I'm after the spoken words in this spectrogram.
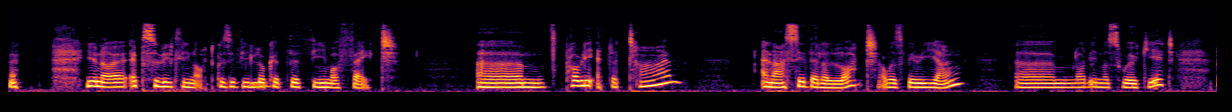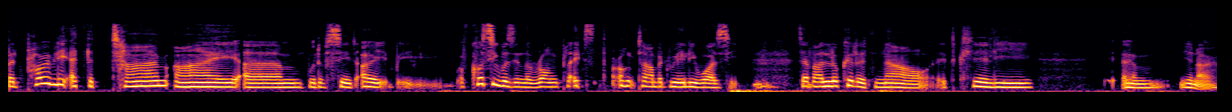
you know, absolutely not. Because if you look at the theme of fate, um, probably at the time, and I said that a lot, I was very young, um, not in this work yet, but probably at the time I um, would have said, oh, of course he was in the wrong place at the wrong time, but really was he? So if I look at it now, it clearly, um, you know,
